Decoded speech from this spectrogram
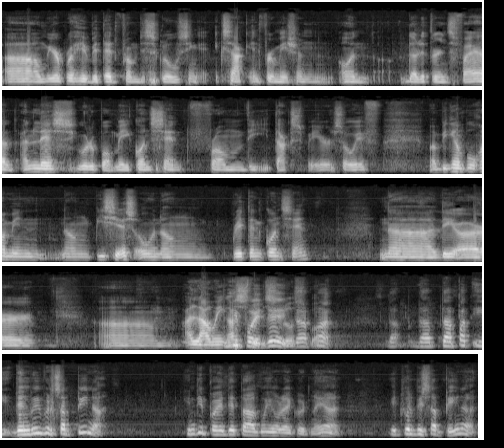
um, we are prohibited from disclosing exact information on the returns filed unless siguro po may consent from the taxpayer. So if mabigyan po kami ng PCSO ng written consent na they are um, allowing Hindi us to pwede. disclose Dapat. po. Da- da- dapat, then we will subpoena. Hindi pwede tago yung record na yan. It will be subpoenaed.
